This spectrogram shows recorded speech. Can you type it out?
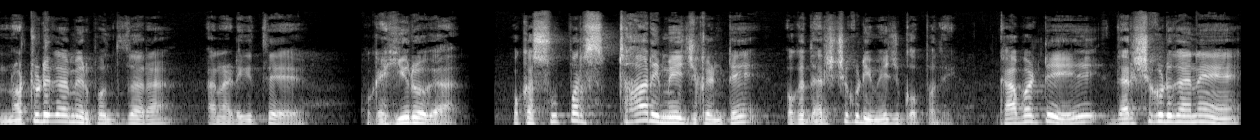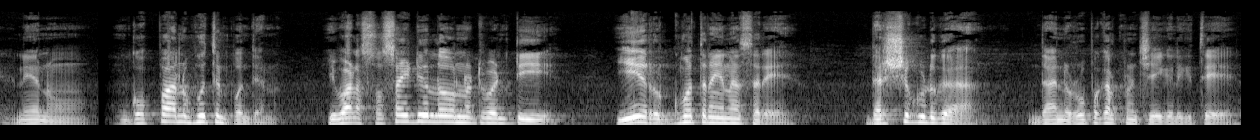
నటుడిగా మీరు పొందుతారా? అని అడిగితే ఒక హీరోగా ఒక సూపర్ స్టార్ ఇమేజ్ కంటే ఒక దర్శకుడి ఇమేజ్ గొప్పది. కాబట్టి దర్శకుడిగానే నేను గొప్ప అనుభూతిని పొందాను. ఇవాళ సొసైటీలో ఉన్నటువంటి ఏ రుగ్మతనైనా సరే దర్శకుడుగా దాన్ని రూపకల్పన చేయగలిగితే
